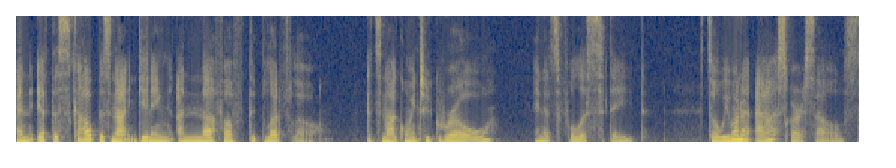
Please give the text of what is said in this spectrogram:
And if the scalp is not getting enough of the blood flow, it's not going to grow in its fullest state. So we want to ask ourselves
